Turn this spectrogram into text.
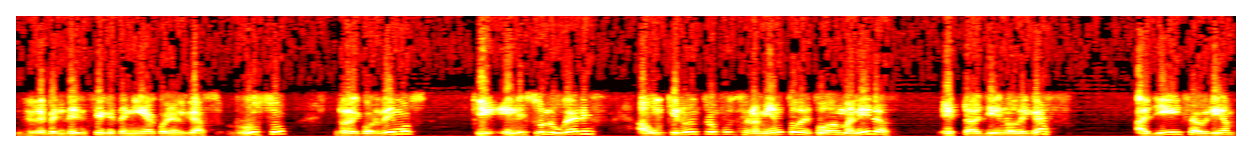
de dependencia que tenía con el gas ruso. Recordemos que en esos lugares, aunque no entró en funcionamiento de todas maneras, está lleno de gas. Allí se habrían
